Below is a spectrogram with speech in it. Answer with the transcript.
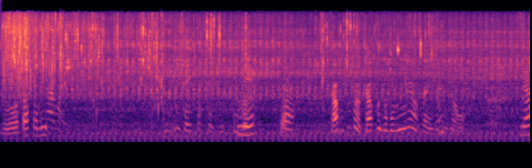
โอ้ปลาสลิดนี่ใส่ก็ใส่ดีนี่เด้อจ้ะจับก็จับมันก็บ่มีแนวใส่ที่เขา เดี๋ยว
